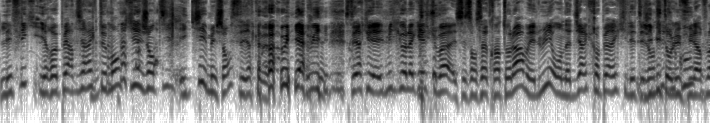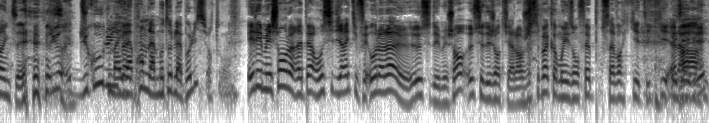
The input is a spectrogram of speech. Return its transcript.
les flics ils repèrent directement qui est gentil et qui est méchant. C'est-à-dire que oui, ah oui. C'est-à-dire qu'il y a Nicolas Cage, tu vois, c'est censé être un tolard, mais lui, on a direct repéré qu'il était gentil. Limite, on du lui coup- file un flingue, tu sais. Du, du coup, lui, Bah, il il va prendre la moto de la police surtout. Et les méchants, on les repère aussi direct. Tu fais oh là là, eux c'est des méchants, eux c'est des gentils. Alors je sais pas comment ils ont fait pour savoir qui était qui à Ils l'arrivée. avaient-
